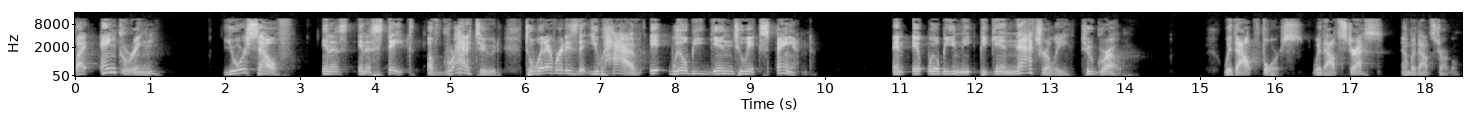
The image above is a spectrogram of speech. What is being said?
by anchoring yourself in a, in a state of gratitude to whatever it is that you have, it will begin to expand. And it will be, begin naturally to grow without force, without stress and without struggle.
